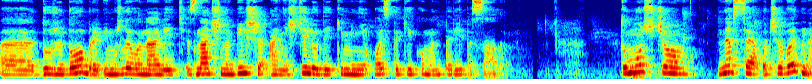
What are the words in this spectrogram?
е, дуже добре і, можливо, навіть значно більше, аніж ті люди, які мені ось такі коментарі писали. Тому що не все очевидне,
